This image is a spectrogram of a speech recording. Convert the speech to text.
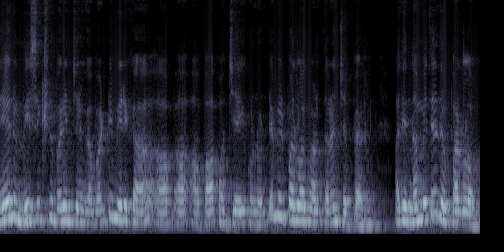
నేను మీ శిక్షను భరించాను కాబట్టి మీరు ఇక ఆ ఆ పాపం చేయకుండా ఉంటే మీరు పరలోకం వెళ్తారని చెప్పారు. అది నమ్మితే నువ్వు పరలోకం.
